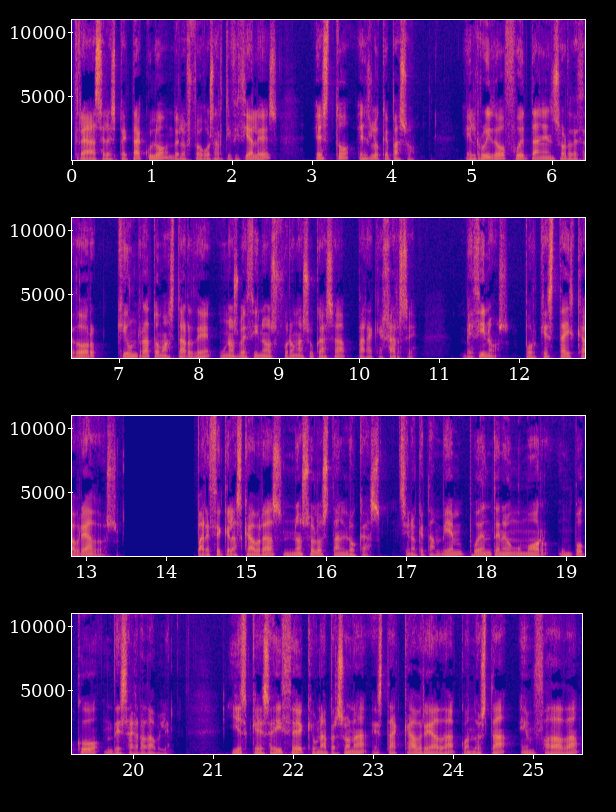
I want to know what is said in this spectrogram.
Tras el espectáculo de los fuegos artificiales, esto es lo que pasó. El ruido fue tan ensordecedor que un rato más tarde unos vecinos fueron a su casa para quejarse. Vecinos, ¿por qué estáis cabreados? Parece que las cabras no solo están locas, sino que también pueden tener un humor un poco desagradable. Y es que se dice que una persona está cabreada cuando está enfadada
